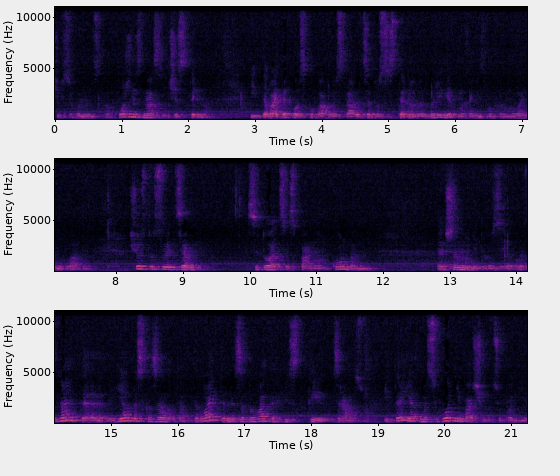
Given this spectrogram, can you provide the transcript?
чи всього людства. Кожен з нас є частина. І давайте з повагою ставитися до системи виборів як механізму формування влади. Що стосується ситуації з паном Корбаном, шановні друзі, ви знаєте, я би сказала так, давайте не забивати гвістки зразу. І те, як ми сьогодні бачимо цю подію,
